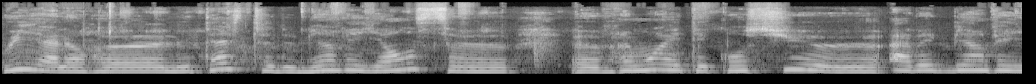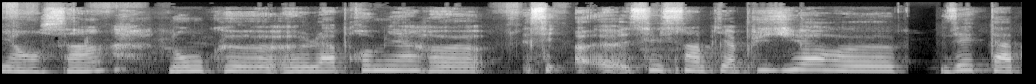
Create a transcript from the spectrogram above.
Oui, alors euh, le test de bienveillance euh, euh, vraiment a été conçu euh, avec bienveillance. hein. Donc la première, c'est simple, il y a plusieurs étapes.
